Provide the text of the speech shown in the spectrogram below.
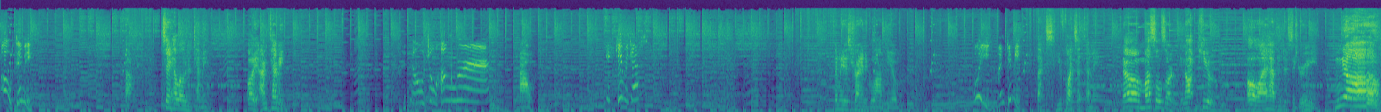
Oh, Timmy! Fuck. Say hello to Temmie. Oh, Oi, I'm Temmie. No, so hungry! Ow. It's Timmy, guys! Temmie is trying to glomp you. Oi, I'm Timmy! Flex. You flex at Temmie. No, muscles are not cute. Oh, I have to disagree. No!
